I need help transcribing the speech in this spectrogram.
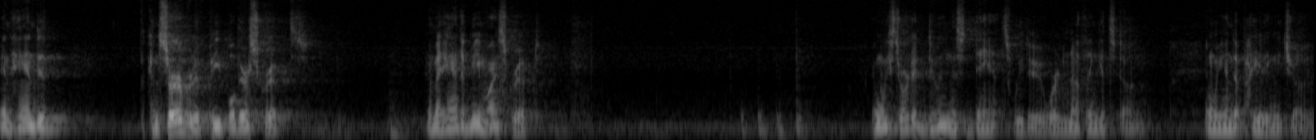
and handed the conservative people their scripts, and they handed me my script. And we started doing this dance we do where nothing gets done and we end up hating each other.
